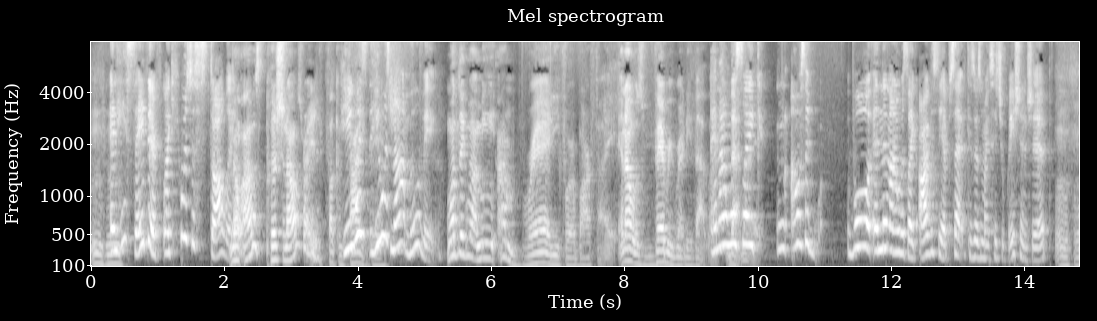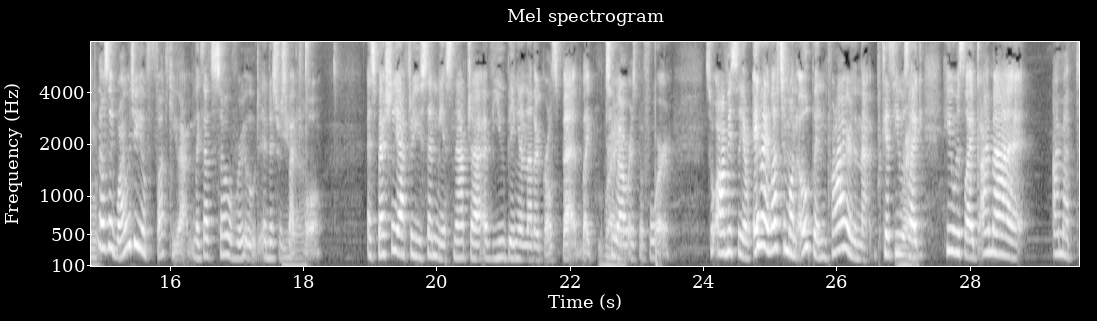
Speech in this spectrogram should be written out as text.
and he stayed there like he was just stalling. no, I was pushing. I was ready to fucking he fight, was he was not moving, One thing about me, I'm ready for a bar fight. And I was very ready that and I was like, I was like, well, and then I was like, obviously upset because it was my situationship. Mm-hmm. And I was like, why would you yell "fuck you" at? Like that's so rude and disrespectful. Especially after you send me a Snapchat of you being in another girl's bed like two hours before. So obviously, I'm, and I left him on open prior than that because he was Right. like, he was like, I'm at, I'm at,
